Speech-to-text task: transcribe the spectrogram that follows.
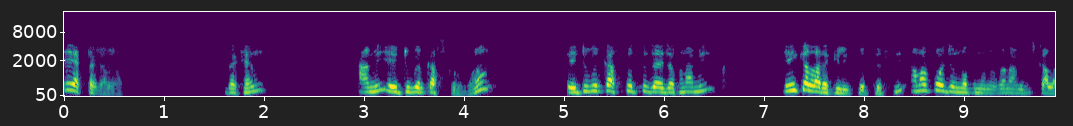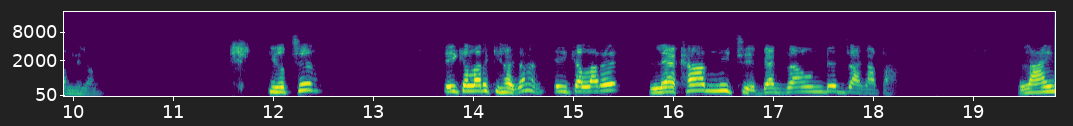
এই একটা কালার দেখেন, আমি এইটুকের কাজ করব হ্যাঁ? এইটুকুর কাজ করতে যাই, যখন আমি এই কালারে ক্লিক করতেছি, আমার প্রয়োজন মতো মনে করেন আমি কালার নিলাম। কি হচ্ছে? এই কালারে কি হয় জানেন? এই কালারে লেখার নিচে ব্যাকগ্রাউন্ডের জায়গাটা। লাইন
